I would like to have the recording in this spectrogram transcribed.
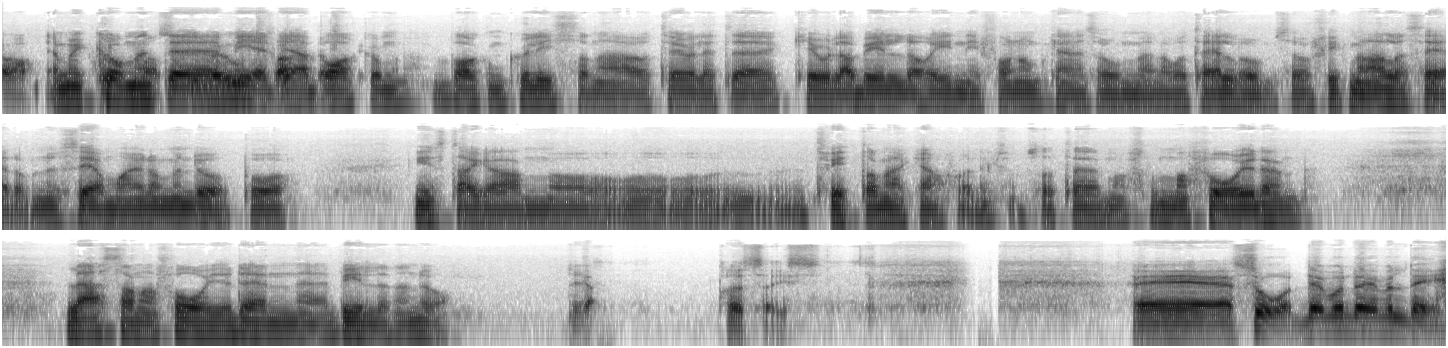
Ja, ja men kom inte media bakom, bakom kulisserna och tog lite coola bilder inifrån omklädningsrum eller hotellrum så fick man aldrig se dem. Nu ser man ju dem ändå på Instagram och, och Twitter med kanske. Liksom. Så att eh, man får, man får ju den, läsarna får ju den eh, bilden ändå. Ja, precis. Eh, så det var det väl det.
